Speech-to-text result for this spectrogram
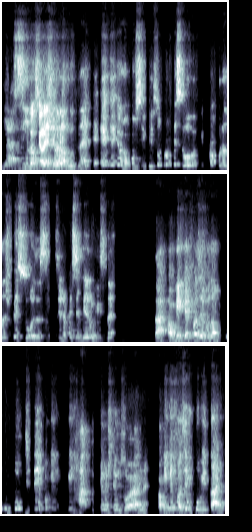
E assim nós fechamos, né? É, é, é, eu não consigo, eu sou professor, eu fico procurando as pessoas, assim. Vocês já perceberam isso, né? Tá? Alguém quer fazer? Eu vou dar um, um pouco de tempo, alguém bem rápido, porque nós temos horário, né? Alguém quer fazer um comentário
